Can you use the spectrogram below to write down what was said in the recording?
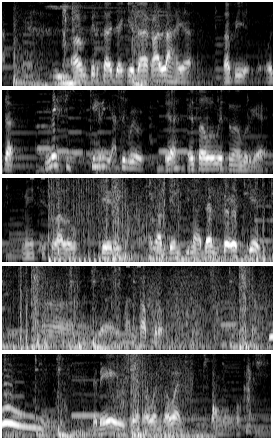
Hampir saja kita kalah ya. Tapi Ocha Messi carry us bro. Ya, as always mah bro ya. Messi selalu carry Argentina dan PSG. Ah, mantap bro. Wuh, the best ya kawan-kawan. Oh, catch.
